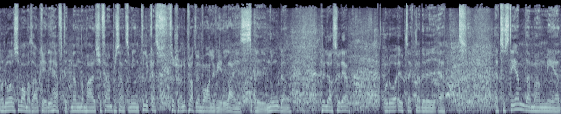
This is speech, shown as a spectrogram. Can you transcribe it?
Och då så var man så här, okej det är häftigt, men de här 25 procent som inte lyckas försörja, nu pratar vi en vanlig villa i, i Norden. Hur löser vi det? Och då utvecklade vi ett, ett system där man med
